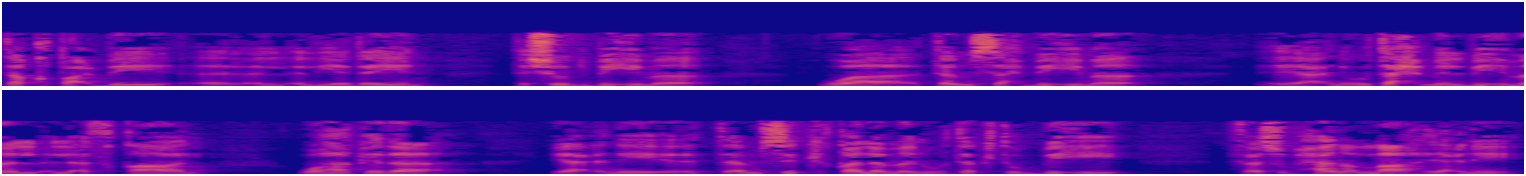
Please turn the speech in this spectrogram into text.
تقطع باليدين تشد بهما وتمسح بهما يعني وتحمل بهما الأثقال. وهكذا يعني تمسك قلما وتكتب به. فسبحان الله يعني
